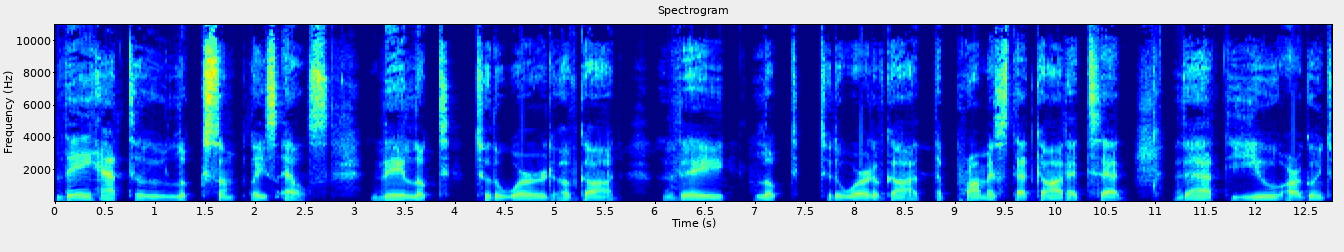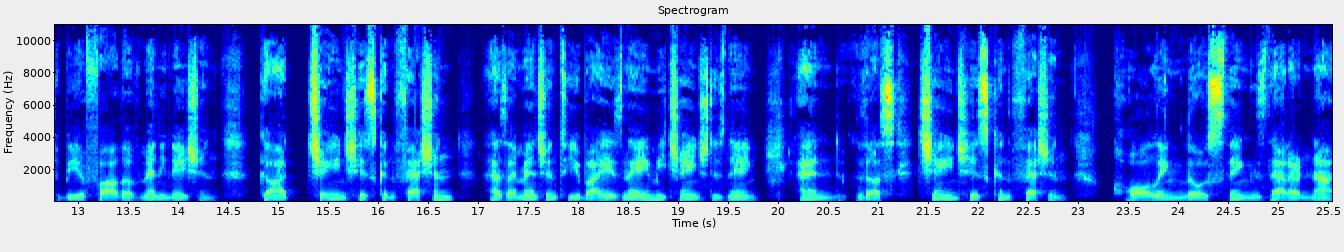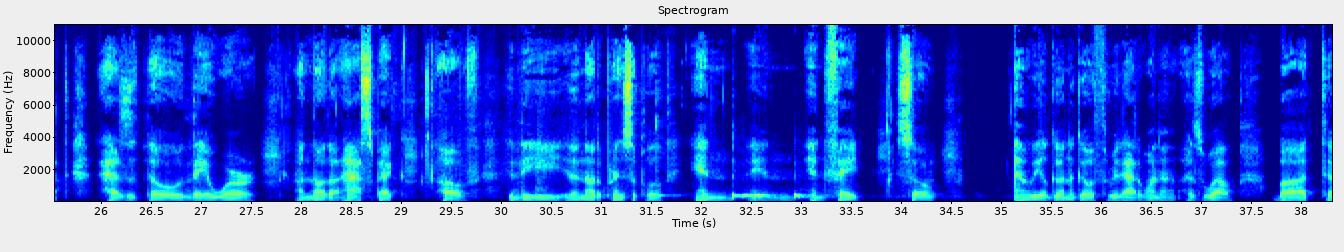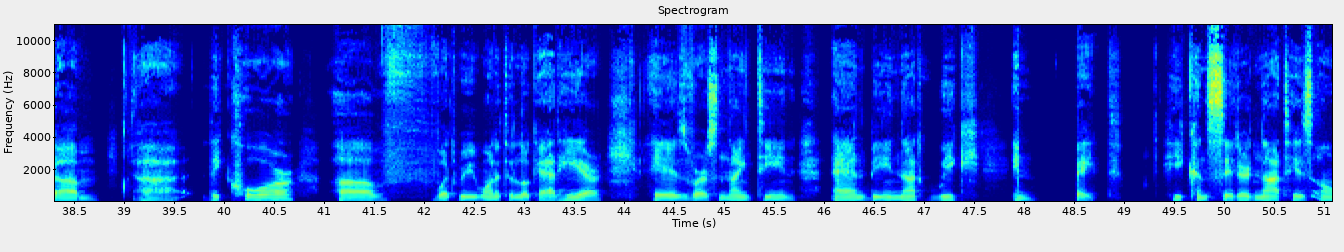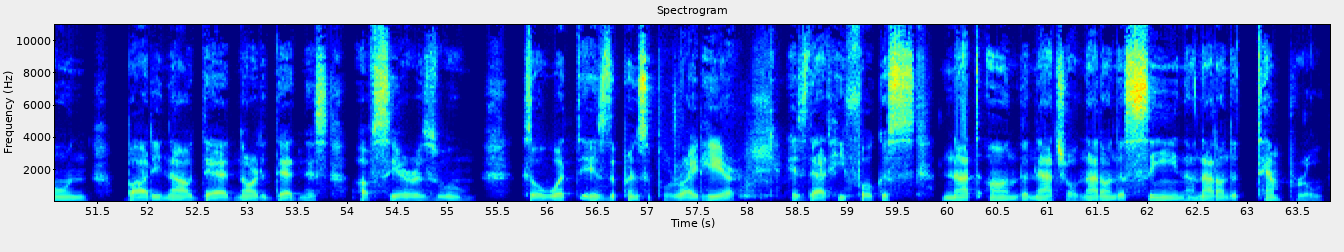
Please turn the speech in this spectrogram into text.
they had to look someplace else. They looked to the Word of God. They looked to the Word of God, the promise that God had said that you are going to be a father of many nations. God changed his confession, as I mentioned to you by his name. He changed his name and thus changed his confession, calling those things that are not as though they were. Another aspect of the another principle in in in faith. So, and we're going to go through that one as well. But um, uh, the core of what we wanted to look at here is verse 19, and being not weak in faith, he considered not his own body now dead, nor the deadness of Sarah's womb. So what is the principle right here is that he focused not on the natural, not on the seen, not on the temporal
